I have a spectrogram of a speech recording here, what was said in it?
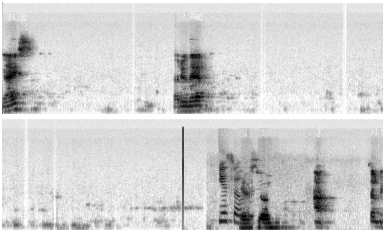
Guys, are you there? Yes, sir. Yes, sir. Ah, tell me.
